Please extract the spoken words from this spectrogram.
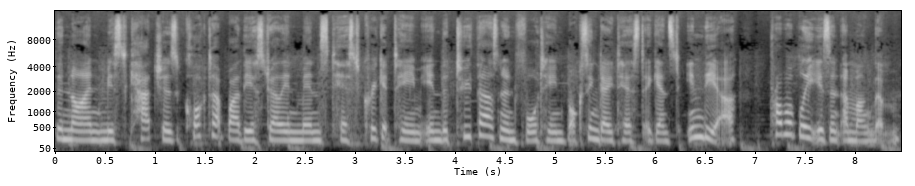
The nine missed catches clocked up by the Australian men's test cricket team in the 2014 Boxing Day test against India probably isn't among them.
